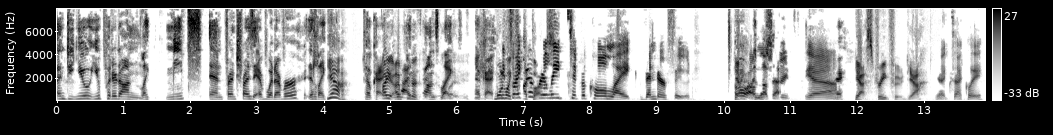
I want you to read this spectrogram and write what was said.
And do you you put it on like meats and French fries, ev- whatever? It, Like Yeah, okay, I- I Yeah, put it it- sounds like okay. more it's like, like, a dogs. really typical like vendor food. Yeah. Oh, I love that. Yeah, Okay. yeah street food. Yeah, yeah, exactly.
